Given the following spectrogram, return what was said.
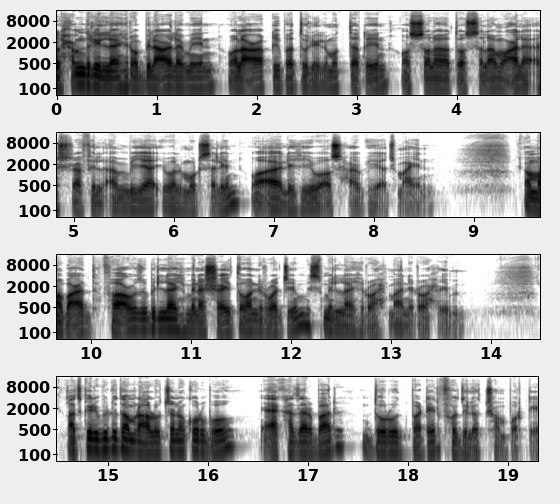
আলহামদুলিল্লাহ রবিল আলমিন ওলা আকিবাতুল মুত্তাকিন ওসলাত ওসালাম আলা আশরাফিল আম্বিয়া ইউল মুরসালিন ও আলিহি ও আসহাবি আজমাইন। আমাবাদ ফাউজুবিল্লাহ মিনা শাইতান রাজিম ইসমিল্লাহ রহমান রহিম। আজকের ভিডিওতে আমরা আলোচনা করব এক হাজার বার দরুদ পাঠের ফজিলত সম্পর্কে।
